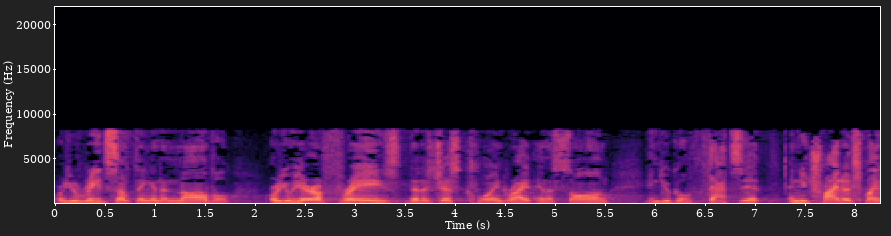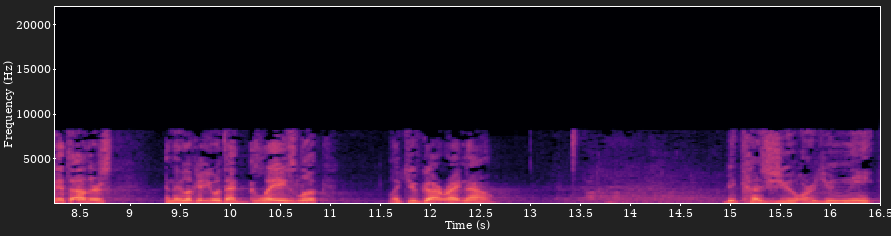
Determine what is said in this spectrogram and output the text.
or you read something in a novel or you hear a phrase that is just coined right in a song and you go, that's it. And you try to explain it to others and they look at you with that glazed look like you've got right now. Because you are unique.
